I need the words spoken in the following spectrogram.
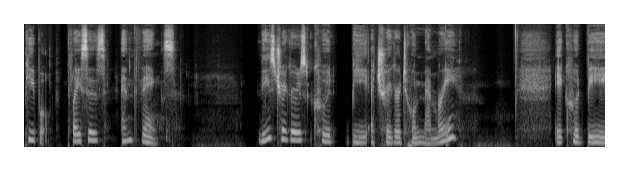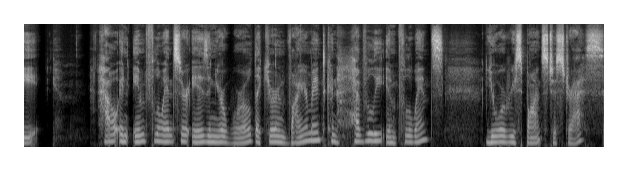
people, places, and things. These triggers could be a trigger to a memory. It could be how an influencer is in your world, like your environment can heavily influence your response to stress.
